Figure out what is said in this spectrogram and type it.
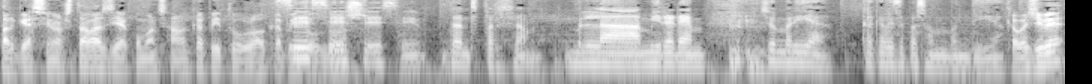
perquè si no estaves ja començant el capítol, el Sí, capítol sí, 2. sí, sí. Doncs per això la mirarem. Joan Maria, que acabés de passar un bon dia. Que vagi bé.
